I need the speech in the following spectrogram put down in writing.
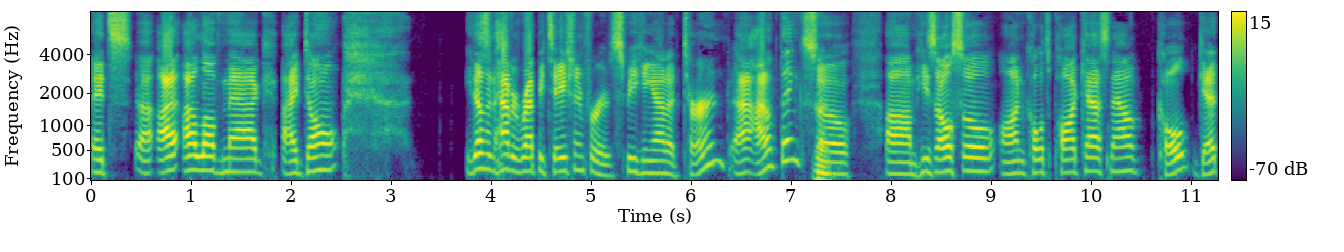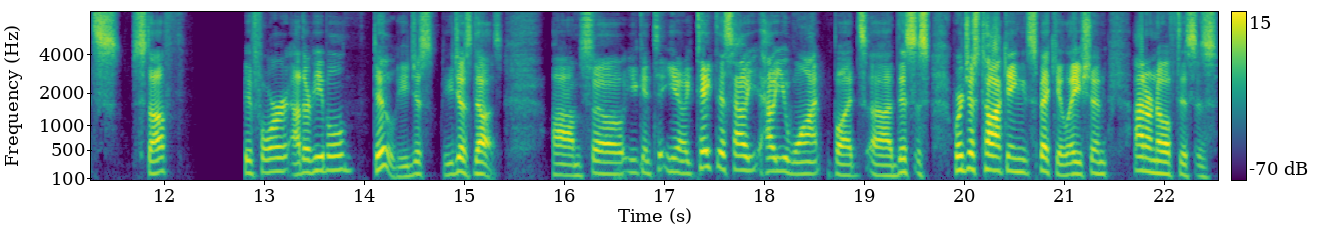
It's uh, I I love Mag. I don't. He doesn't have a reputation for speaking out of turn. I, don't think so. Um, he's also on Colt's podcast now. Colt gets stuff before other people do. He just he just does. Um, so you can t- you know take this how you, how you want, but uh, this is we're just talking speculation. I don't know if this is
